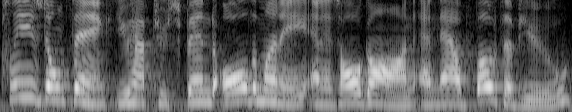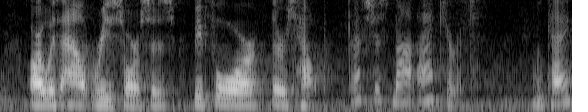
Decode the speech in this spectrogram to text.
please don't think you have to spend all the money and it's all gone, and now both of you are without resources before there's help. That's just not accurate. Okay?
